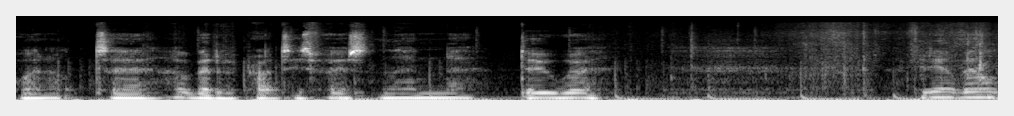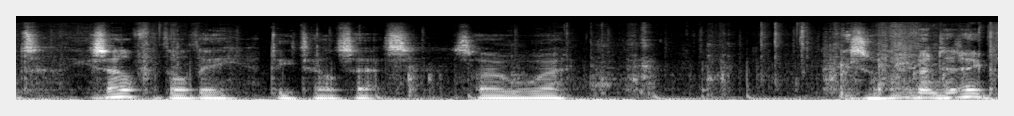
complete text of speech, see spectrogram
why not uh, have a bit of a practice first and then uh, do uh, a video build yourself with all the detailed sets. So uh, this is what I'm going to do.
